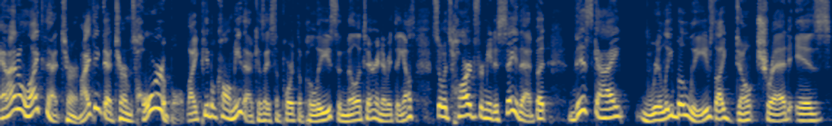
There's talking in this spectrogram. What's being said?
And I don't like that term. I think that term's horrible. Like people call me that because I support the police and military and everything else. So it's hard for me to say that. But this guy really believes like don't tread is,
